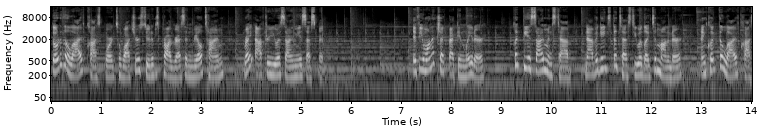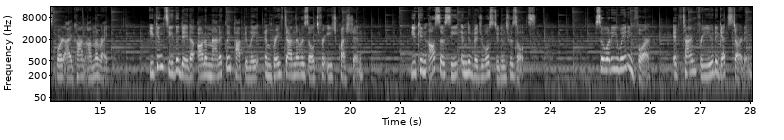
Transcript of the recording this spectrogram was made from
Go to the live class board to watch your students' progress in real time right after you assign the assessment. If you want to check back in later, click the Assignments tab, navigate to the test you would like to monitor, and click the live classboard icon on the right. You can see the data automatically populate and break down the results for each question. You can also see individual students' results. So what are you waiting for? It's time for you to get started.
